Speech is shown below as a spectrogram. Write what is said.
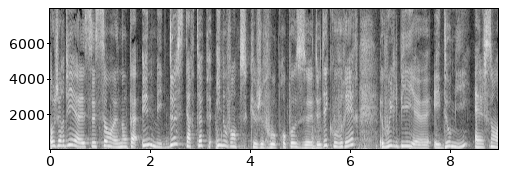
Aujourd'hui, euh, ce sont euh, non pas une, mais deux startups innovantes que je vous propose de découvrir. Wilby euh, et Domi, elles sont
